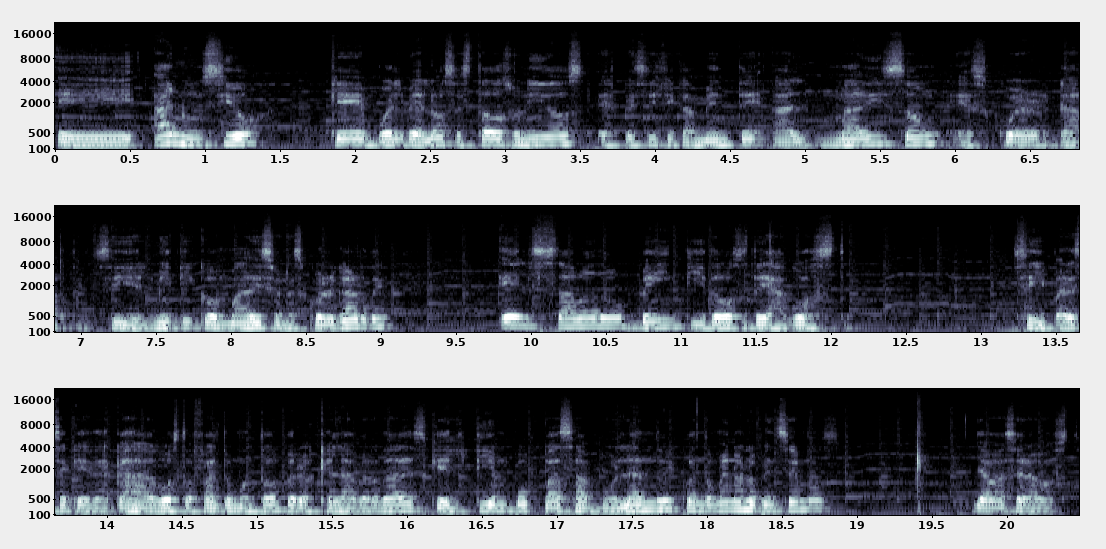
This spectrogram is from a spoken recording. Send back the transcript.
eh, anunció que vuelve a los Estados Unidos, específicamente al Madison Square Garden. Sí, el mítico Madison Square Garden, el sábado 22 de agosto. Sí, parece que de acá a agosto falta un montón, pero es que la verdad es que el tiempo pasa volando y cuando menos lo pensemos, ya va a ser agosto.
